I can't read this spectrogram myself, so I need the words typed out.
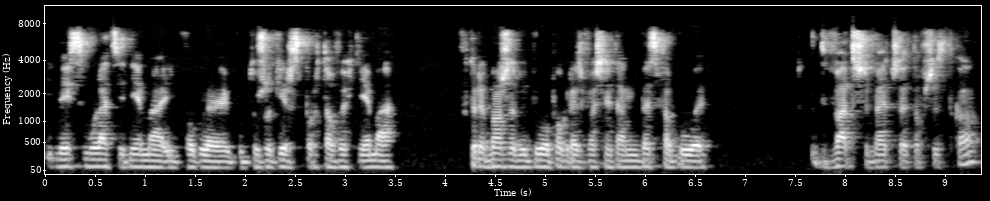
innej symulacji nie ma i w ogóle dużo gier sportowych nie ma, w które można by było pograć właśnie tam bez fabuły. Dwa, trzy mecze, to wszystko.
